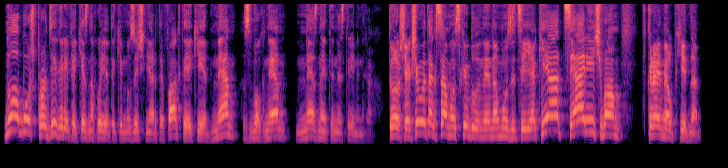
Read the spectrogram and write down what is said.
Ну або ж про дігерів, які знаходять такі музичні артефакти, які днем з вогнем не знайти на стрімінгах. Тож, якщо ви так само схиблений на музиці, як я, ця річ вам вкрай необхідна.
